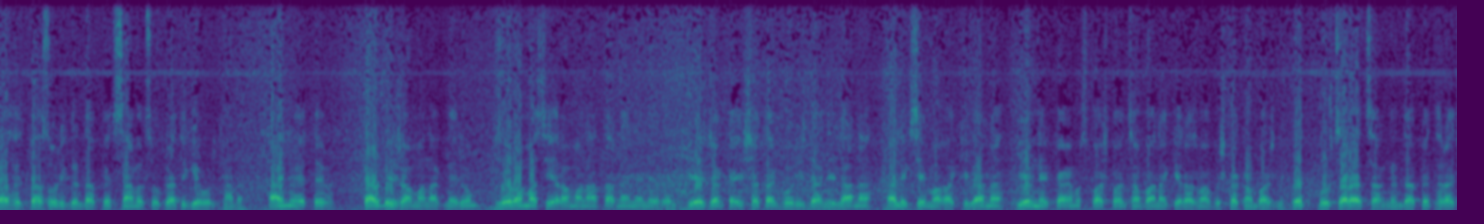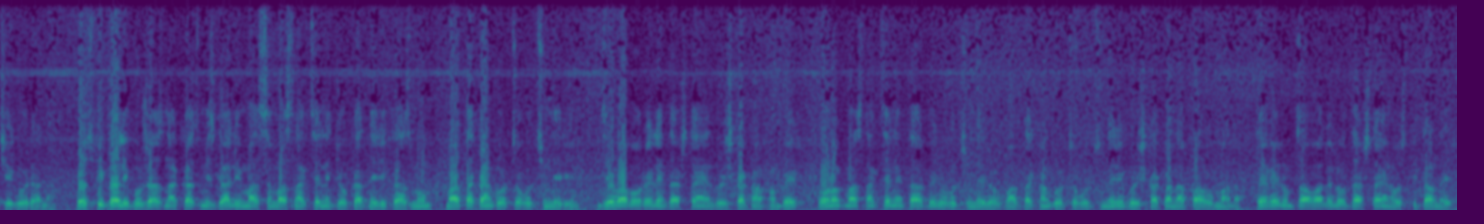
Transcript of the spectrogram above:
պասետասորի գնդապետ Սամվել Սոկրատի Գևորգյանը։ Այնուհետև Տարբեր ժամանակներում զորամասի հրամանատարներն են եղել. Երջանկայի շտակ Բորիս Դանիլյանը, Ալեքսեյ Մաղաքիլյանը եւ ներկայումս Պաշտպանության բանակի ռազմաբժշկական բաժնի պետ Բուրսարայցյան գնդապետ Հրաչ Եգորյանը։ Հոսպիտալի բուժազնակազմի զգալի մասը մասնակցել են ջոկատների կազմում մարտական գործողություններին։ Ձևավորել են դաշտային բժշկական խմբեր, որոնք մասնակցել են տարբեր ուղղություններով մարտական գործողությունների բժշկական ապահովմանը, տեղերում ծավալելով դաշտային հոսպիտալներ։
